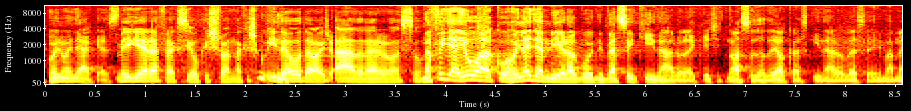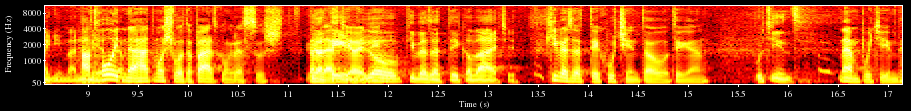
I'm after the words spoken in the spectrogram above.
Hogy mondják ezt? Még ilyen reflexiók is vannak, és akkor ide-oda, és állandóan erről van szó. Na figyelj, jó akkor, hogy legyen miért aggódni, beszélj Kínáról egy kicsit. Na azt mondod, hogy akarsz Kínáról beszélni, már megint már nem Hát hogy ne, hát most volt a pártkongresszus. Nem ja, lehet tényleg, jó, kivezették a bácsit. Kivezették Hucsintaót, igen. Putyint? Nem Putyint.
